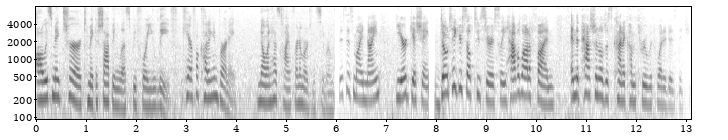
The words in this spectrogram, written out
Always make sure to make a shopping list before you leave. Careful cutting and burning. No one has time for an emergency room. This is my ninth year gishing. Don't take yourself too seriously. Have a lot of fun, and the passion will just kind of come through with what it is that you.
